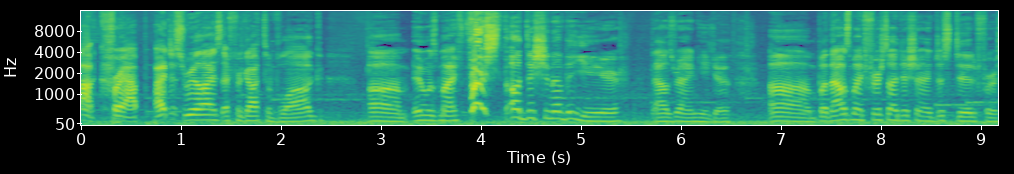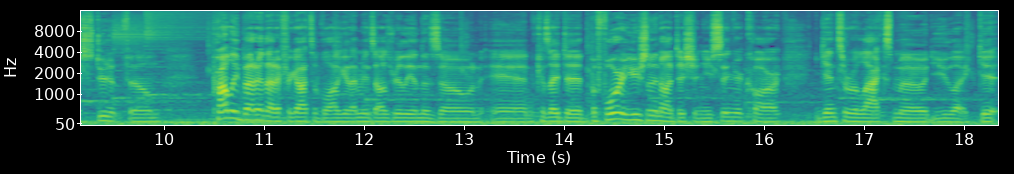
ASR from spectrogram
Ah crap, I just realized I forgot to vlog. Um, it was my first audition of the year. That was Ryan Higa. Um, but that was my first audition I just did for a student film. Probably better that I forgot to vlog it. That means I was really in the zone and because I did. Before usually an audition, you sit in your car, you get into relaxed mode, you like get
